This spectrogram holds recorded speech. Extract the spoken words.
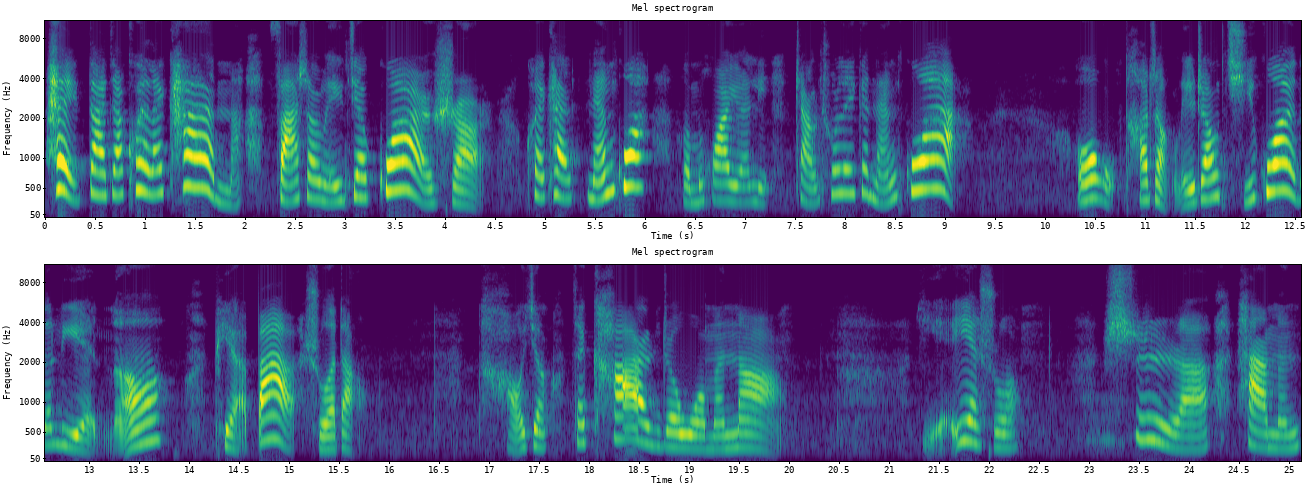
嘿，大家快来看呐！发生了一件怪事儿。快看，南瓜！我们花园里长出了一个南瓜。哦，它长了一张奇怪的脸呢。皮尔爸爸说道：“好像在看着我们呢。”爷爷说：“是啊，他们，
